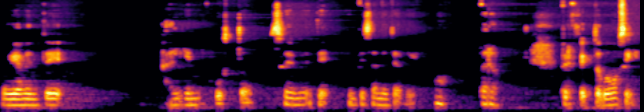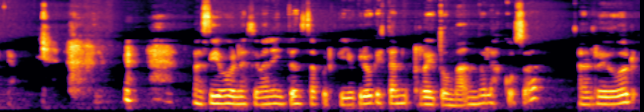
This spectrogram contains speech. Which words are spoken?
Obviamente, alguien justo se mete, empieza a meter Oh, pero Perfecto, vamos a ir ya. ha sido una semana intensa porque yo creo que están retomando las cosas alrededor.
